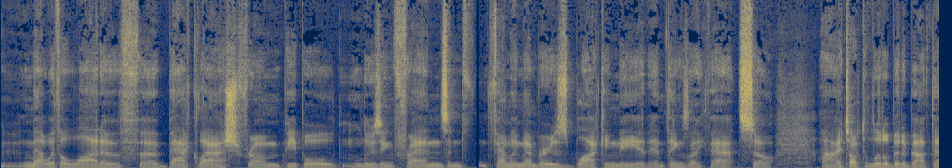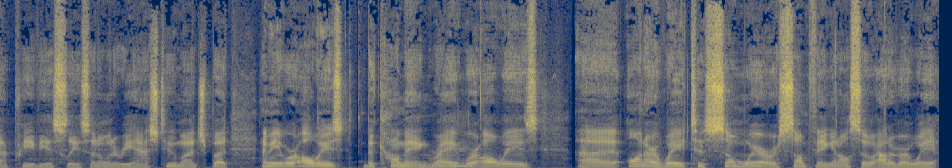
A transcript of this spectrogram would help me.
met with a lot of uh, backlash from people losing friends and family members blocking me and, and things like that. So uh, I talked a little bit about that previously, so I don't want to rehash too much. But I mean, we're always becoming, right? Mm-hmm. We're always uh, on our way to somewhere or something, and also out of our way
